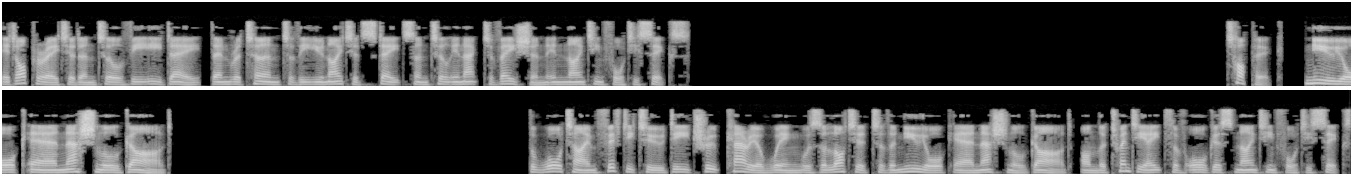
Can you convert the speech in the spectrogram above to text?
It operated until VE Day, then returned to the United States until inactivation in 1946. New York Air National Guard The wartime 52D Troop Carrier Wing was allotted to the New York Air National Guard, on 28 August 1946.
